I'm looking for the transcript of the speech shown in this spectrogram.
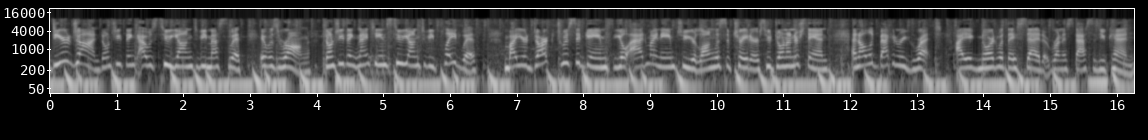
Dear John, don't you think I was too young to be messed with? It was wrong. Don't you think 19's too young to be played with? By your dark, twisted games, you'll add my name to your long list of traitors who don't understand, and I'll look back and regret. I ignored what they said. Run as fast as you can.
